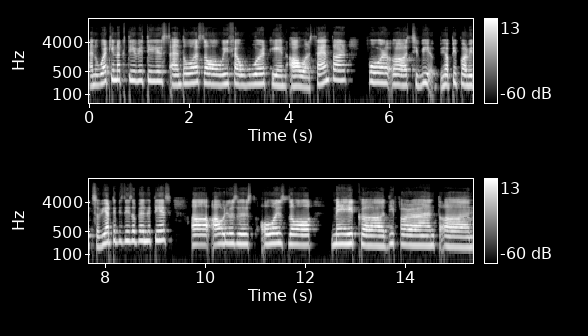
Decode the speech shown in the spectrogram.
and working activities. And also we have work in our center for uh, severe people with severe disabilities. Uh, our users also make uh, different um,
